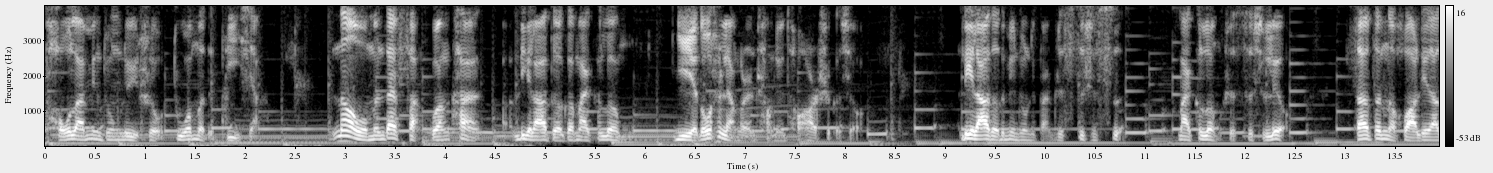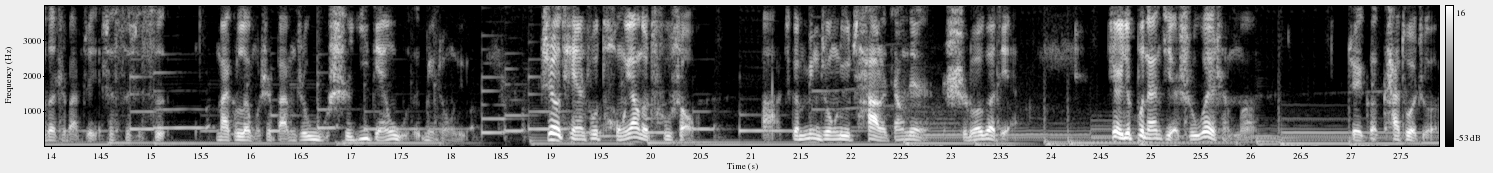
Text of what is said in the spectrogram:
投篮命中率是有多么的低下。那我们再反观看利拉德跟麦克勒姆，也都是两个人场均投二十个球。利拉德的命中率百分之四十四，麦克勒姆是四十六。三分的话，利拉德是百分之也是四十四，麦克勒姆是百分之五十一点五的命中率。这就体现出同样的出手，啊，这个命中率差了将近十多个点。这也就不难解释为什么这个开拓者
